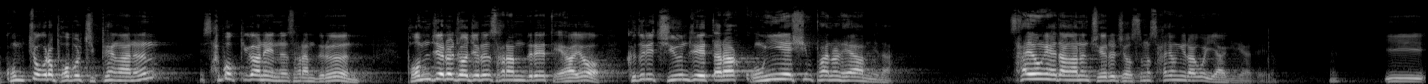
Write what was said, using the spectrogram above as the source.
공적으로 법을 집행하는 사법기관에 있는 사람들은 범죄를 저지른 사람들에 대하여 그들이 지은 죄에 따라 공의의 심판을 해야 합니다. 사형에 해당하는 죄를 지었으면 사형이라고 이야기해야 돼요. 이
